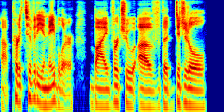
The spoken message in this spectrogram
uh, productivity enabler by virtue of the digital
